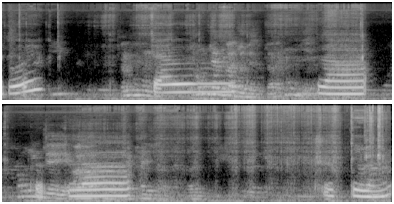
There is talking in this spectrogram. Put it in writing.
이걸 잘라 아, 라 줄게요.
